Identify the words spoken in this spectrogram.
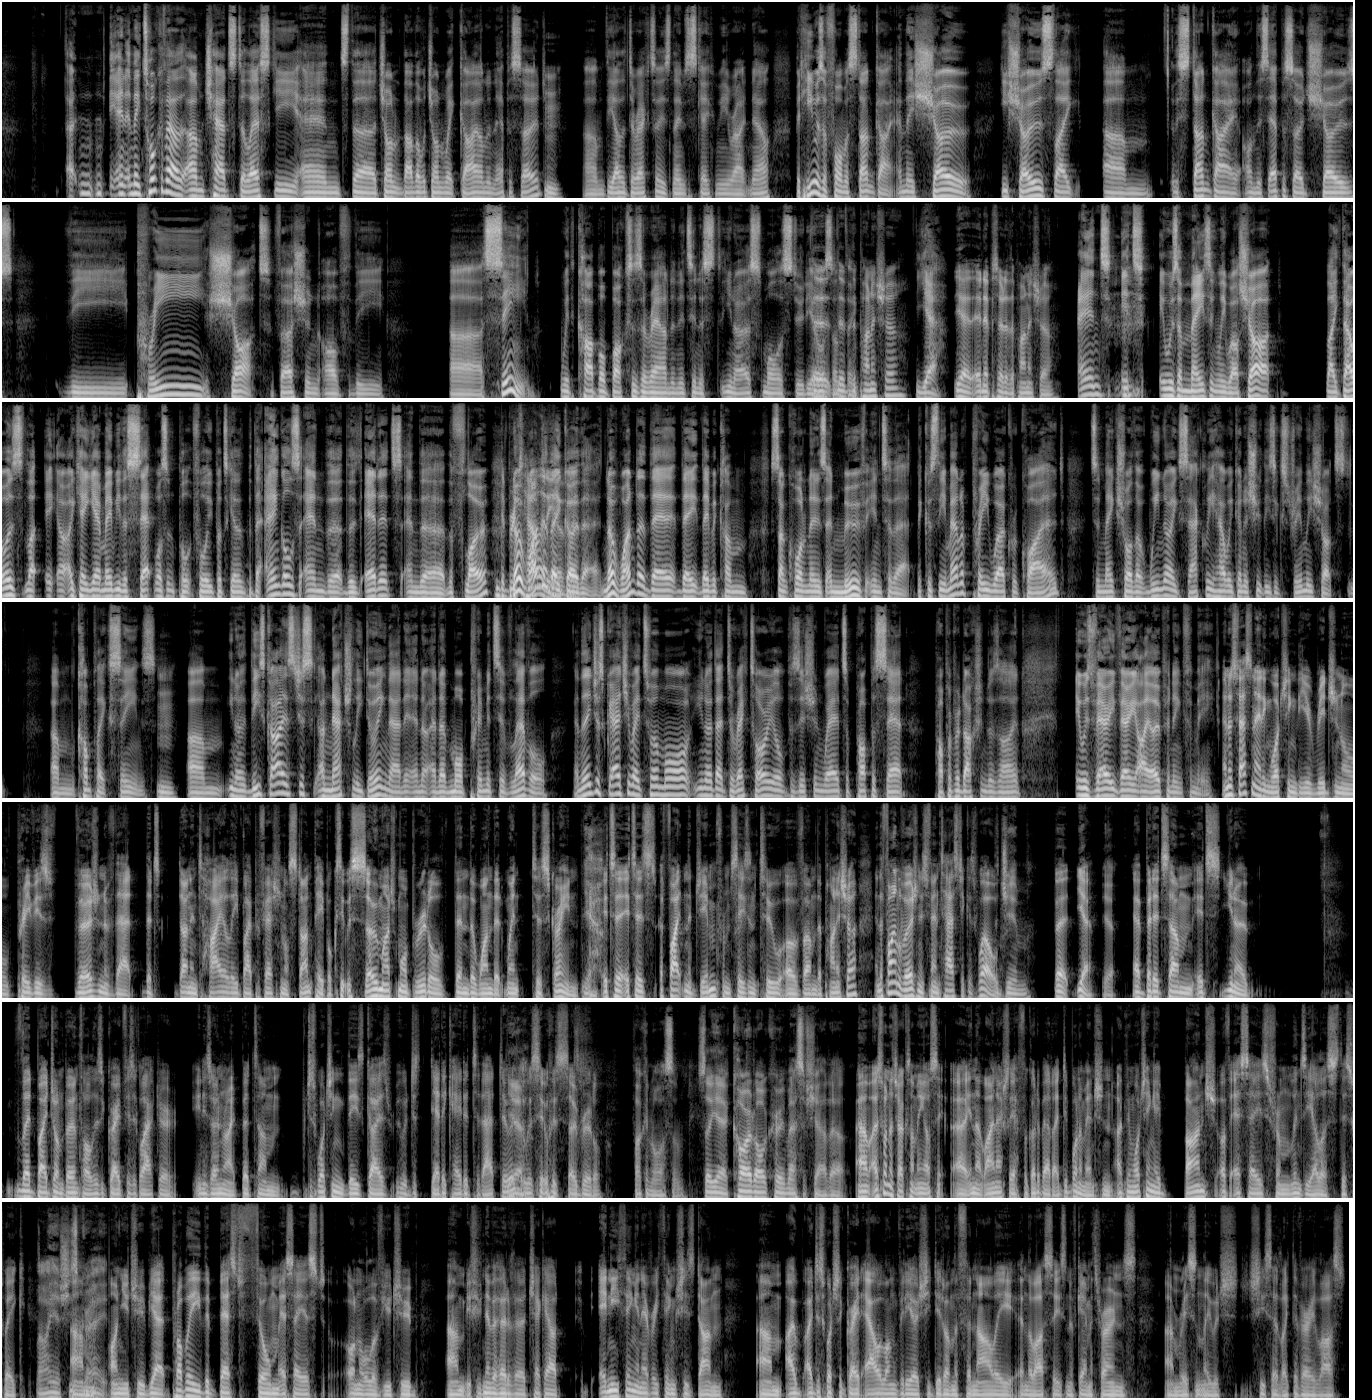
Uh, and, and they talk about um, Chad Stahelski and the John, the other John Wick guy on an episode. Mm. Um, the other director, his name's escaping me right now, but he was a former stunt guy, and they show he shows like um, the stunt guy on this episode shows the pre-shot version of the uh, scene with cardboard boxes around, and it's in a you know a smaller studio or The, the, something. the Punisher. yeah, Yeah, an episode of the Punisher. and it's it was amazingly well shot. Like that was like eh, okay, yeah, maybe the set wasn't fully put together, but the angles and the the edits and the the flow. The no wonder they go it. there. No wonder they they they become stunt coordinators and move into that because the amount of pre work required to make sure that we know exactly how we're going to shoot these extremely shots, um, complex scenes. Mm. Um, you know, these guys just are naturally doing that at a, at a more primitive level, and they just graduate to a more you know that directorial position where it's a proper set, proper production design. It was very very eye opening for me. And it's fascinating watching the original previous version of that that's done entirely by professional stunt people because it was so much more brutal than the one that went to screen. Yeah. It's a it's a fight in the gym from season 2 of um, The Punisher and the final version is fantastic as well. The gym, But yeah. yeah. Uh, but it's um it's you know led by Jon Bernthal who's a great physical actor in his own right but um just watching these guys who are just dedicated to that do it Yeah. it was it was so brutal. Fucking awesome. So yeah, Corridor Crew, massive shout out. Um, I just want to chuck something else uh, in that line. Actually, I forgot about. it. I did want to mention. I've been watching a bunch of essays from Lindsay Ellis this week Oh yeah, she's um, great. on YouTube. Yeah, probably the best film essayist on all of YouTube. Um, if you've never heard of her, check out anything and everything she's done. Um, I, I just watched a great hour long video she did on the finale and the last season of Game of Thrones um, recently, which she said like the very last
